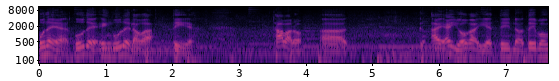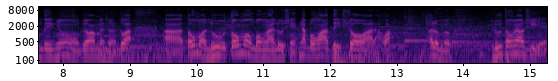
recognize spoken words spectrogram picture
90 90အိမ်90လောက်ကတည်တယ်ထားပါတော့အာအဲ့အဲ့ယောဂရဲ့တေးတော့တေးပုံတေးညွန်းကိုပြောရမယ်ဆိုရင် तू ကအာသုံးပုံလူသုံးပုံပုံလိုက်လို့ရှင်နှစ်ပုံကတေးရှော့ရတာကွာအဲ့လိုမျိုးလူ3ယောက်ရှိရယ်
